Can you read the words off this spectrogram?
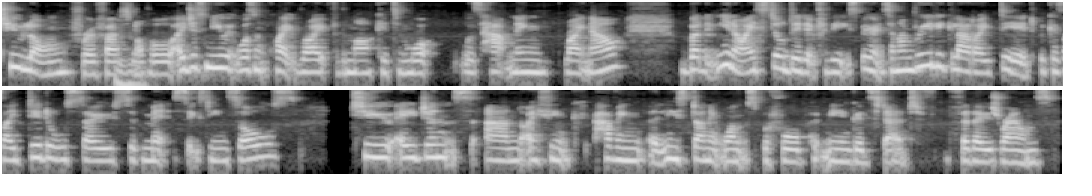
too long for a 1st novel. I just knew it wasn't quite right for the market and what was happening right now. But, you know, I still did it for the experience. And I'm really glad I did because I did also submit 16 Souls to agents. And I think having at least done it once before put me in good stead for those rounds.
